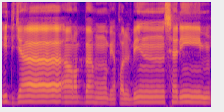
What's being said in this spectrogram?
اذ جاء ربه بقلب سليم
